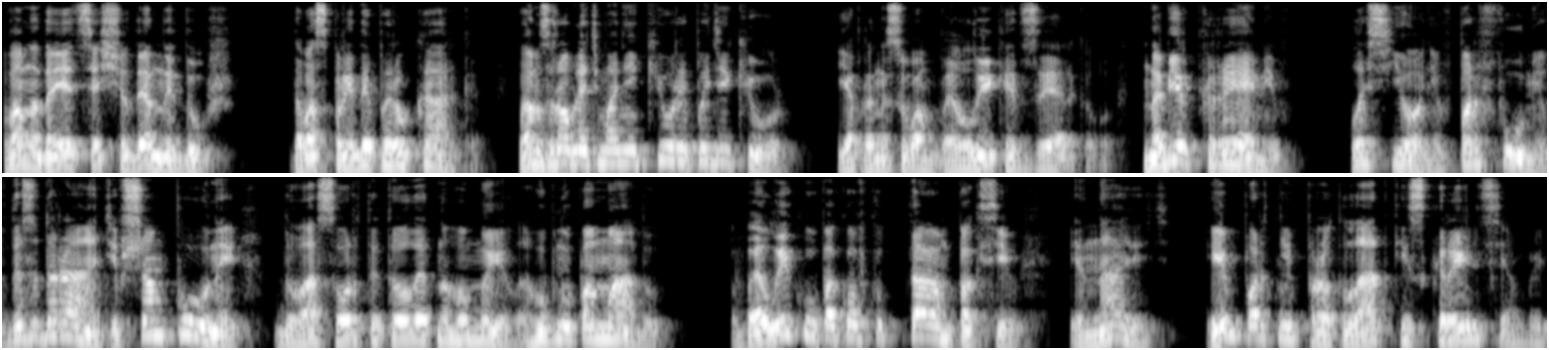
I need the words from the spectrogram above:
Вам надається щоденний душ, до вас прийде перукарка, вам зроблять манікюр і педикюр. Я принесу вам велике дзеркало, набір кремів, лосьйонів, парфумів, дезодорантів, шампуней, два сорти туалетного мила, губну помаду, велику упаковку тампаксів і навіть імпортні прокладки з крильцями.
